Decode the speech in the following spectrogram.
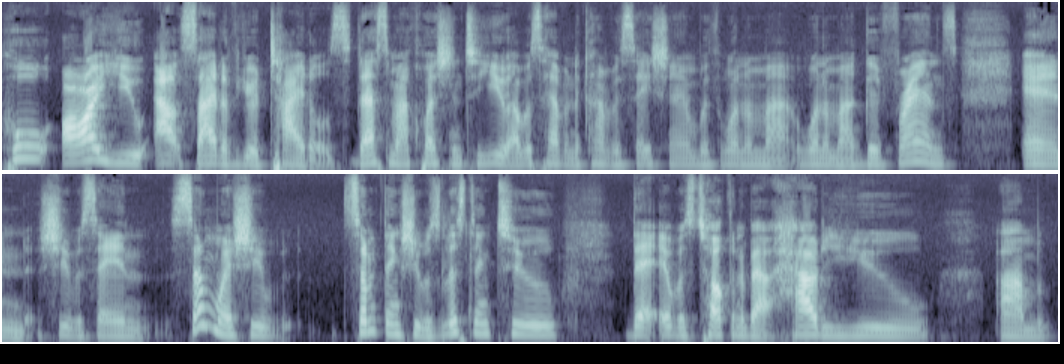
who are you outside of your titles? That's my question to you. I was having a conversation with one of my one of my good friends, and she was saying somewhere she something she was listening to that it was talking about how do you um,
